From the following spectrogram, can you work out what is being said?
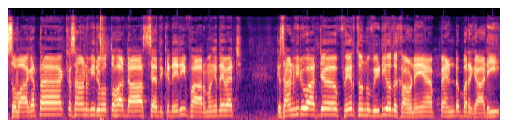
ਸਵਾਗਤ ਹੈ ਕਿਸਾਨ ਵੀਰੋ ਤੁਹਾਡਾ ਸਿੱਧਕ ਡੇਰੀ ਫਾਰਮਿੰਗ ਦੇ ਵਿੱਚ। ਕਿਸਾਨ ਵੀਰੋ ਅੱਜ ਫਿਰ ਤੁਹਾਨੂੰ ਵੀਡੀਓ ਦਿਖਾਉਣੇ ਆ ਪਿੰਡ ਬਰਗਾੜੀ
